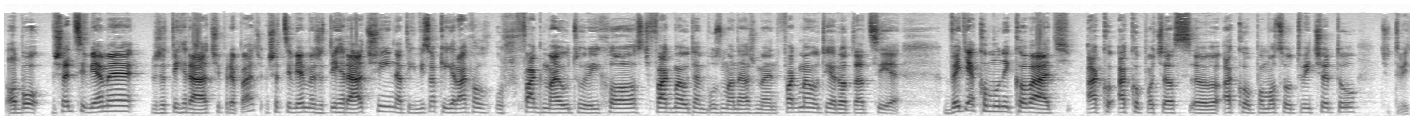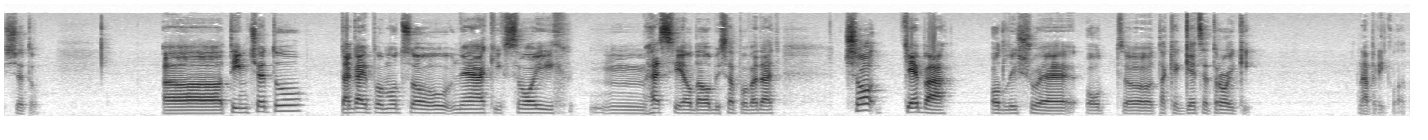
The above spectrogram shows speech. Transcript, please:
Lebo všetci vieme, že tí hráči, prepáč, všetci vieme, že tí hráči na tých vysokých rankoch už fakt majú tú rýchlosť, fakt majú ten boost management, fakt majú tie rotácie, vedia komunikovať ako, ako počas, uh, ako pomocou Twitchatu, či Twitchatu, uh, Teamchatu, tak aj pomocou nejakých svojich mm, hesiel, dalo by sa povedať. Čo teba odlišuje od uh, také GC3 například?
